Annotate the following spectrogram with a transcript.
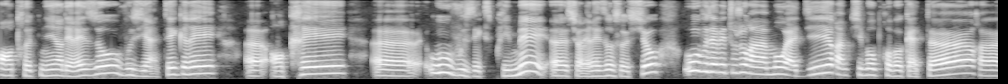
entretenir des réseaux, vous y intégrer, euh, en créer, euh, ou vous exprimer euh, sur les réseaux sociaux, où vous avez toujours un mot à dire, un petit mot provocateur, euh,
